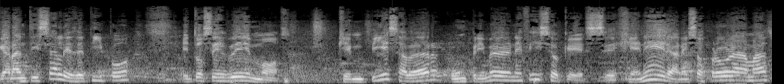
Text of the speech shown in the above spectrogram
garantizarles de tipo. Entonces vemos que empieza a haber un primer beneficio que se generan esos programas,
